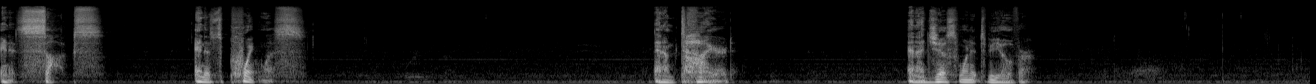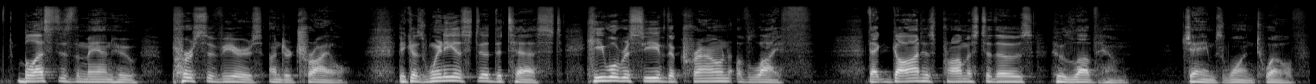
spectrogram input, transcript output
and it sucks and it's pointless and I'm tired and I just want it to be over? Blessed is the man who perseveres under trial. Because when he has stood the test, he will receive the crown of life that God has promised to those who love him. James 1 12.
